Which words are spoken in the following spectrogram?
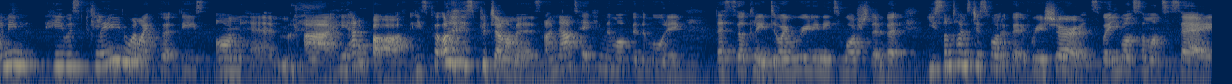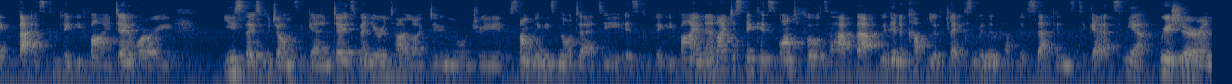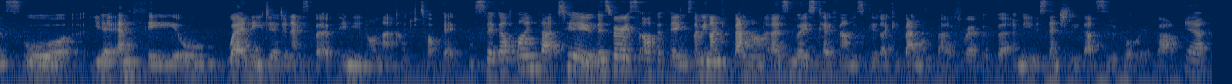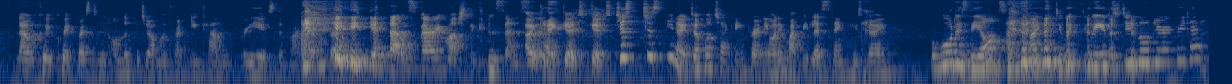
I mean, he was clean when I put these on him. Uh, he had a bath. He's put on his pajamas. I'm now taking them off in the morning. They're still clean. Do I really need to wash them? But you sometimes just want a bit of reassurance where you want someone to say, that is completely fine. Don't worry use those pajamas again. Don't spend your entire life doing laundry. If something is not dirty, it's completely fine. And I just think it's wonderful to have that within a couple of clicks and within a couple of seconds to get yeah. reassurance or you know empathy or where needed an expert opinion on that kind of topic. So they'll find that too. There's various other things. I mean, I could bang on as most co-founders could. I could bang on about it forever, but I mean, essentially that's sort of what we're about. Yeah. Now, quick, quick question on the pajama front. You can reuse them, right? yeah, that was very much the consensus. Okay, good, good. Just, just you know, double checking for anyone who might be listening who's going, well, what is the answer? Like, do we, do we have to do laundry every day?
